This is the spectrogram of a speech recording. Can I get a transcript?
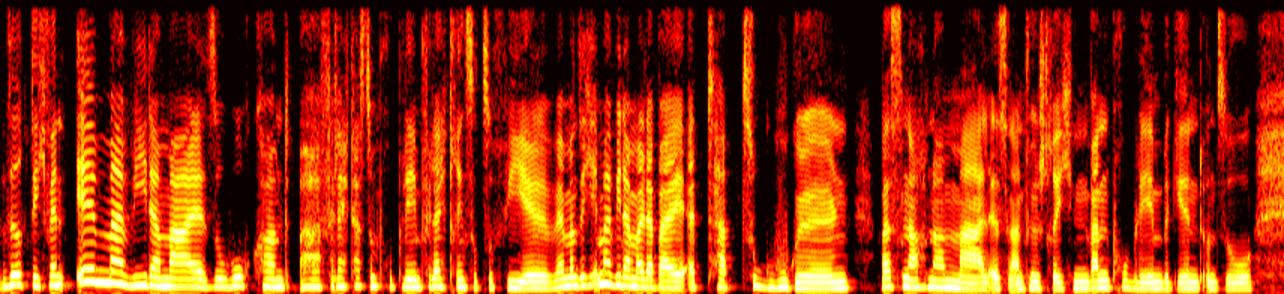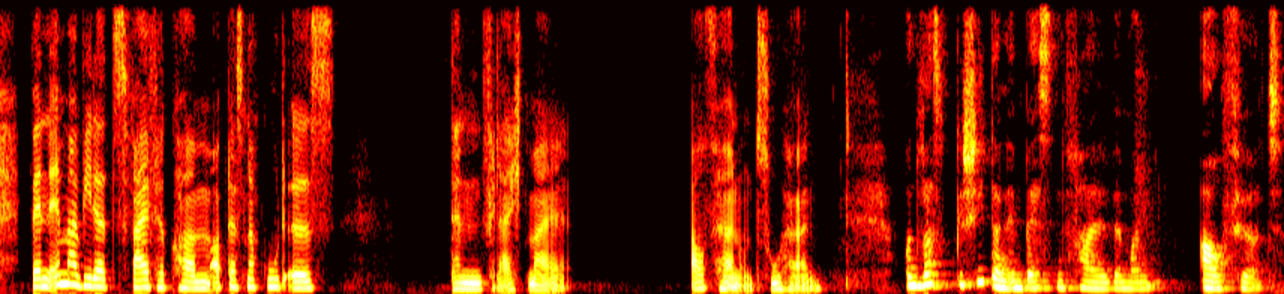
wirklich, wenn immer wieder mal so hochkommt, oh, vielleicht hast du ein Problem, vielleicht trinkst du zu viel, wenn man sich immer wieder mal dabei ertappt zu googeln, was noch normal ist, in Anführungsstrichen, wann ein Problem beginnt und so, wenn immer wieder Zweifel kommen, ob das noch gut ist, dann vielleicht mal aufhören und zuhören. Und was geschieht dann im besten Fall, wenn man aufhört?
